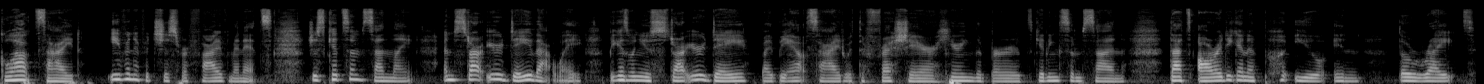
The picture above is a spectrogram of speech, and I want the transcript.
Go outside, even if it's just for five minutes. Just get some sunlight and start your day that way. Because when you start your day by being outside with the fresh air, hearing the birds, getting some sun, that's already going to put you in the right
